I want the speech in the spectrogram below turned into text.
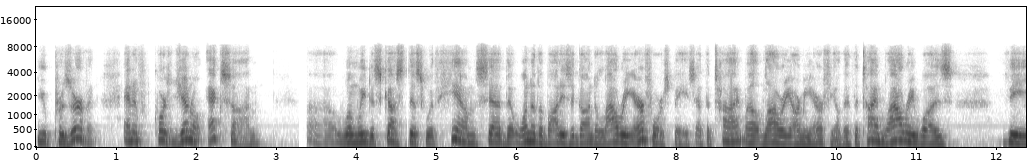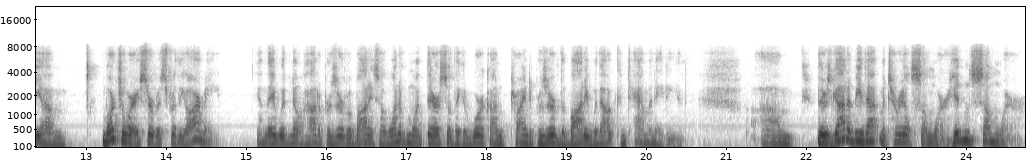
You preserve it. And of course, General Exon, uh, when we discussed this with him, said that one of the bodies had gone to Lowry Air Force Base at the time, well, Lowry Army Airfield. At the time, Lowry was the um, mortuary service for the Army, and they would know how to preserve a body. So one of them went there so they could work on trying to preserve the body without contaminating it um, there's got to be that material somewhere, hidden somewhere.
